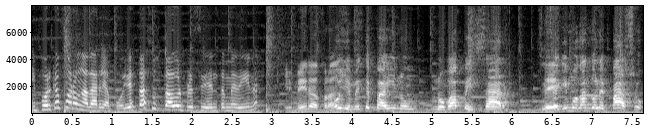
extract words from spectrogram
¿Y por qué fueron a darle apoyo? ¿Está asustado el presidente Medina? Y mira, Francis, Oye, este país no, no va a pesar si De- seguimos dándole paso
